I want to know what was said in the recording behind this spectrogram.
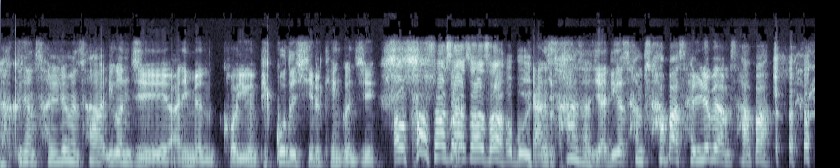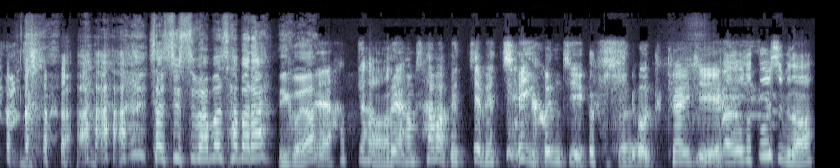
야 그냥 살려면 사 이건지 아니면 거의 이건 비꼬듯이 이렇게 한 건지 아, 사, 사, 사, 사, 사. 뭐, 야사사야 네가 삼 사봐 살려면 한번 사봐 살 수 있으면 한번 사봐라 이거야? 네, 하- 야, 아. 그래 한번 사봐 배째 배째 이건지 네. 이거 어떻게 알지 자, 여기서 또 있습니다.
